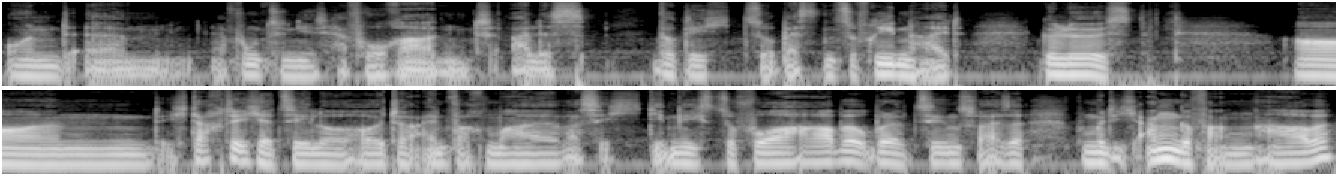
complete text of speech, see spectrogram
und ähm, er funktioniert hervorragend. Alles wirklich zur besten Zufriedenheit gelöst. Und ich dachte, ich erzähle heute einfach mal, was ich demnächst zuvor habe, oder beziehungsweise womit ich angefangen habe.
